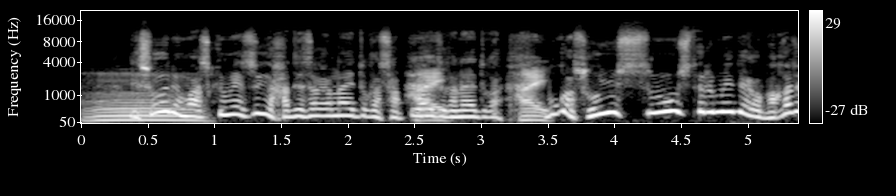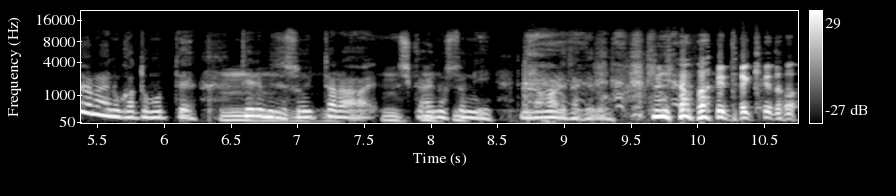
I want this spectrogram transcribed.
でそういうのマスコミはすぐ派手さがないとかサプライズがないとか、はい。はい、僕はそういう質問をしてるメディアがバカじゃないのかと思ってテレビでそう言ったら司会の人に睨まれたけど。睨まれたけど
